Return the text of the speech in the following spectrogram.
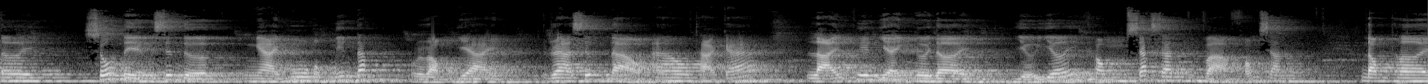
nơi. Số tiền xin được, Ngài mua một miếng đất rộng dài, Ra sức đào ao thả cá, Lại khuyên dạy người đời Giữ giới không sát sanh và phóng sanh. Đồng thời,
